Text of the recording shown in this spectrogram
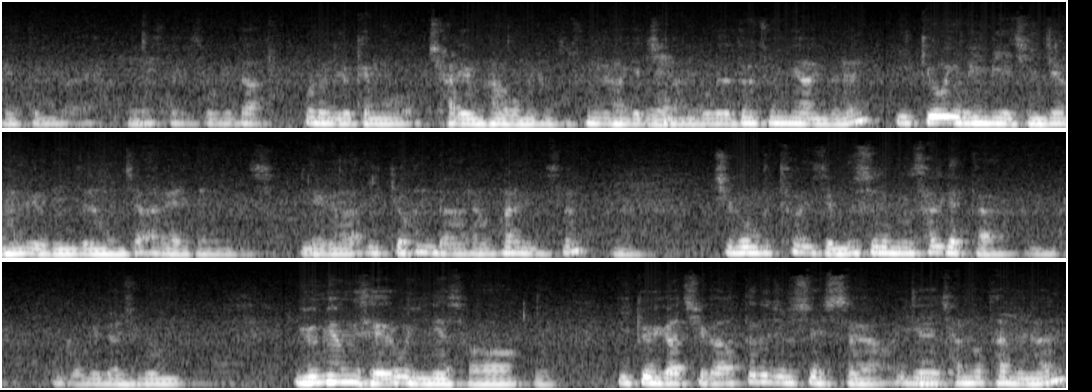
그랬던 거예요. 네. 그래서 우리가 물론 이렇게 뭐 촬영하고 뭐 좀더 중요하겠지만 네. 우리보다 더 중요한 거는 입교의 의미의 진정함이 어딘지를 먼저 알아야 되는 거지. 내가 입교한다라고 하는 것은 음. 지금부터 이제 무슬림으로 살겠다. 그러니까 우리가 지금 유명세로 인해서 네. 이 교회 가치가 떨어질 수 있어요. 이게 네. 잘못하면은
